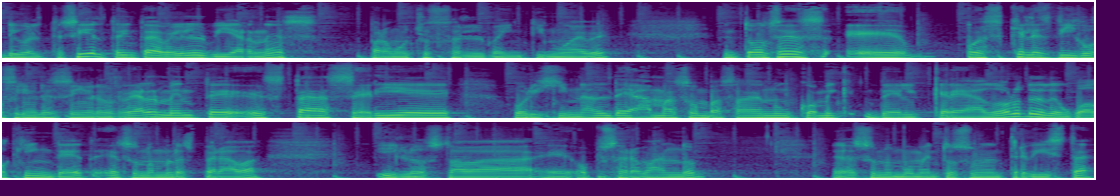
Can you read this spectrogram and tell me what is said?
Digo, el, sí, el 30 de abril, el viernes. Para muchos el 29. Entonces, eh, pues, ¿qué les digo, señores y señores? Realmente esta serie original de Amazon basada en un cómic del creador de The Walking Dead, eso no me lo esperaba y lo estaba eh, observando hace unos momentos una entrevista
